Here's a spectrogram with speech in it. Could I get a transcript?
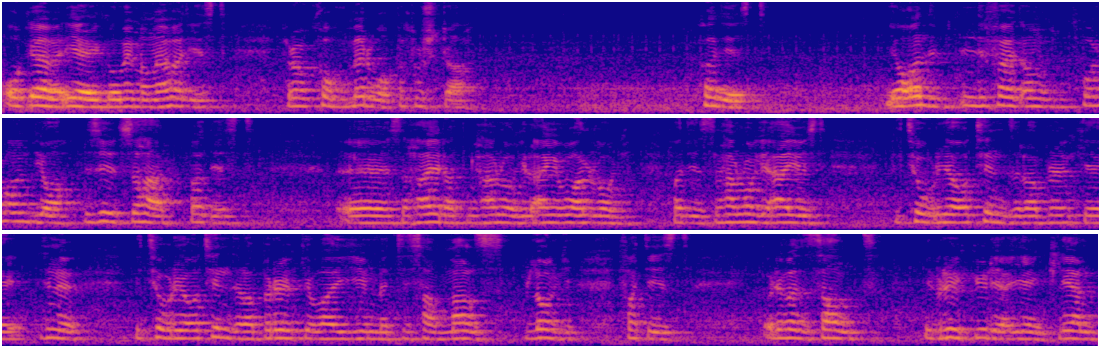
Och även Erik och Wilma med faktiskt. För de kommer då på torsdag. Faktiskt. Jag har aldrig... inte för att om får har inte jag. Det ser ut så här faktiskt. Eh, så här är det att den här vloggen är ingen vanlig vlogg. Faktiskt. Den här vloggen är just Victoria och Tindra brukar, nu, Victoria och Tindra brukar vara i gymmet tillsammans. Vlogg faktiskt. Och det var inte sant. Vi brukar ju det egentligen.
